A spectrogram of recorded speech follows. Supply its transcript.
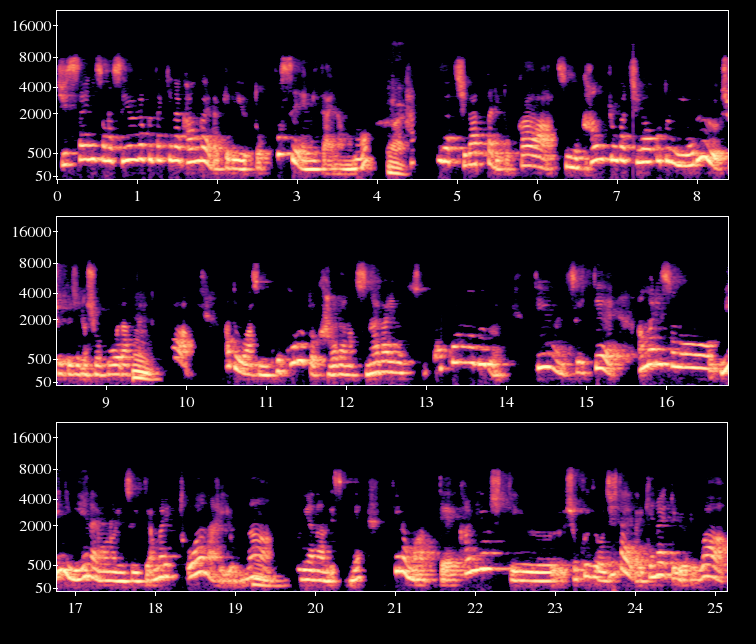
実際にその西洋医学的な考えだけで言うと、個性みたいなものはい。が違ったりとか、その環境が違うことによる食事の処方だったりとか、あとはその心と体のつながりの、その心の部分っていうのについて、あまりその目に見えないものについてあまり問わないような分野なんですよね。っていうのもあって、管理栄養士っていう職業自体がいけないというよりは、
